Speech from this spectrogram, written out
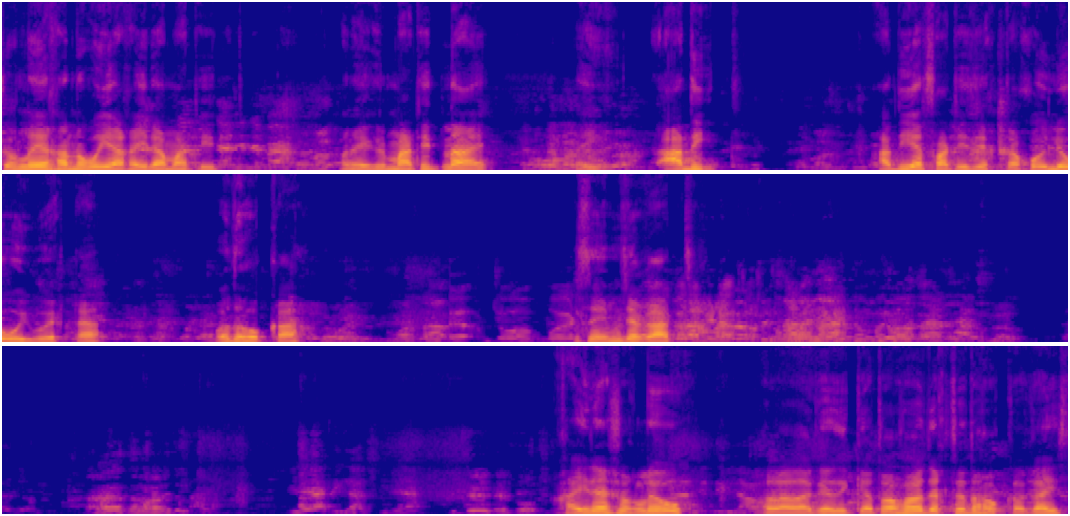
সকলে এখানে বইয়া খাইরা মাটিত। মানে এগুলো মাটিত নাই, এই আদিত। আদি আর ফাটিত একটা, কইলে ওইব একটা। ও হকা সেম জায়গাত খাইরা সকলেও। ভালো লাগে দেখিয়া তো আপনারা দেখতে থাকা গাইস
